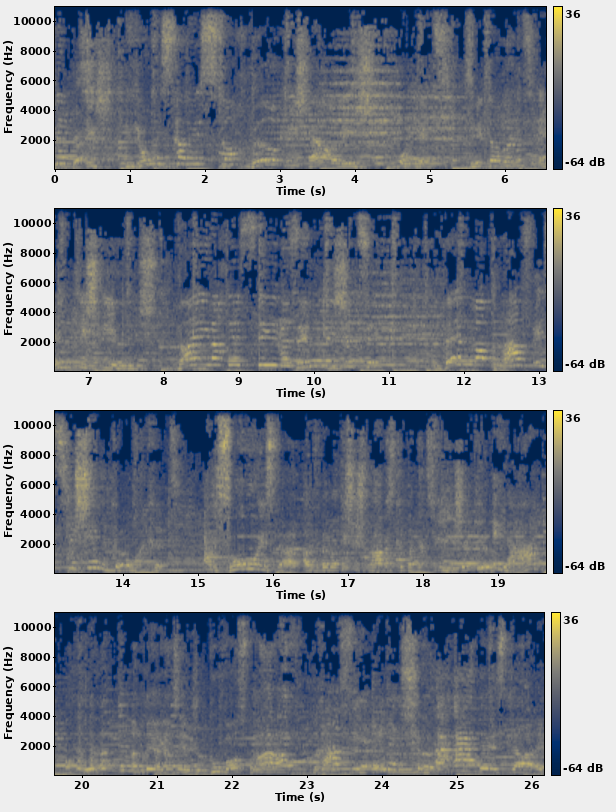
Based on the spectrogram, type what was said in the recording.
Litt? Ja, ich. Die Jungs haben es doch wirklich herrlich. Und jetzt uns endlich ehrlich. Weihnacht ist die besinnliche Zeit. Wenn man brav ist, Geschenke auch kriegt. Ach so ist das. Also wenn man richtig brav ist, kriegt man ganz viele Geschenke. Ja, Ach cool. Andrea, ganz ehrlich, und du warst brav? brav, ihr Engelchen. Haha, der ist klar, ey.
